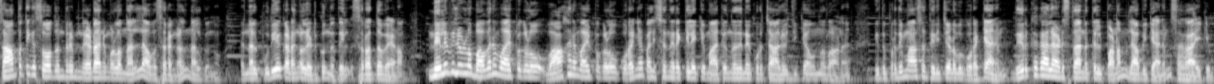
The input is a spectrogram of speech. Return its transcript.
സാമ്പത്തിക സ്വാതന്ത്ര്യം നേടാനുമുള്ള നല്ല അവസരങ്ങൾ നൽകുന്നു. എന്നാൽ പുതിയ കടങ്ങൾ എടുക്കുന്നതിൽ ശ്രദ്ധ വേണം. നിലവിലുള്ള ഭവന വായ്പകളോ വാഹന വായ്പകളോ കുറഞ്ഞ പലിശ നിരക്കിലേക്ക് മാറ്റുന്നതിനെക്കുറിച്ച് ആലോചിക്കാവുന്നതാണ്. ഇത് പ്രതിമാസ തിരിച്ചടവ് കുറയ്ക്കാനും ദീർഘകാലാടിസ്ഥാനത്തിൽ പണം ലാഭിക്കാനും സഹായിക്കും.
